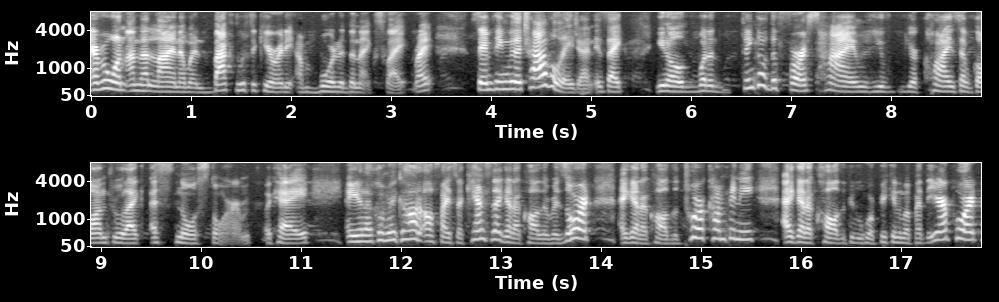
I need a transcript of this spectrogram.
everyone on that line. I went back through security and boarded the next flight, right? Same thing with a travel agent. It's like, you know, what think of the first time you your clients have gone through like a snowstorm, okay? And you're like, oh my God, all flights are canceled. I gotta call the resort, I gotta call the tour company, I gotta call the people who are picking them up at the airport.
